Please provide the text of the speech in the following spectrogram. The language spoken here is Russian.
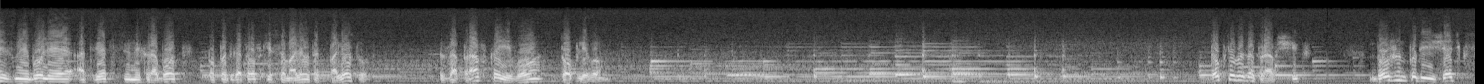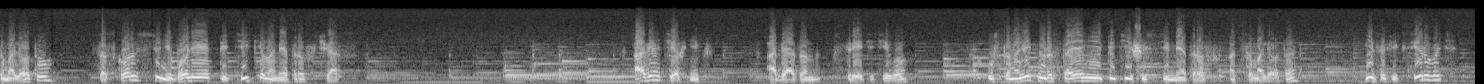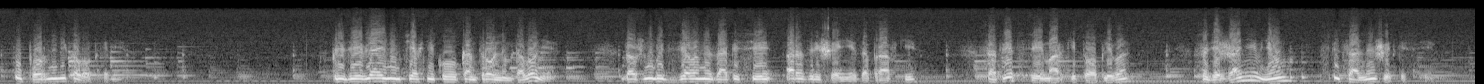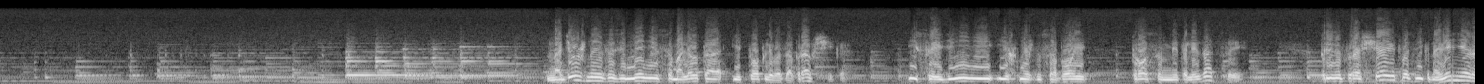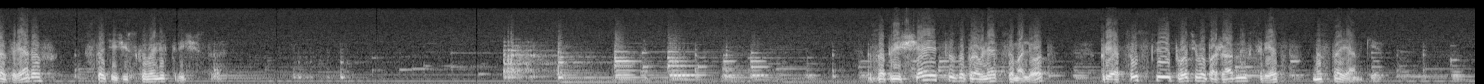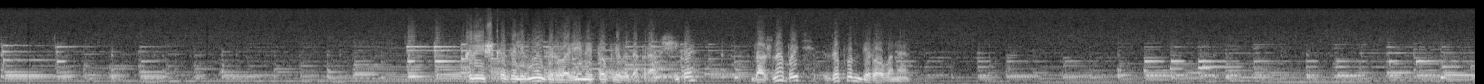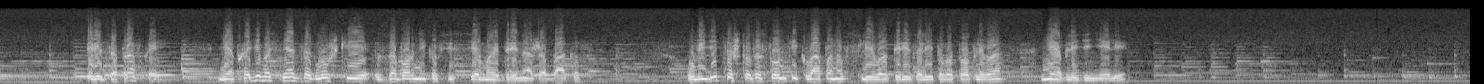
одна из наиболее ответственных работ по подготовке самолета к полету – заправка его топливом. Топливозаправщик должен подъезжать к самолету со скоростью не более 5 км в час. Авиатехник обязан встретить его, установить на расстоянии 5-6 метров от самолета и зафиксировать упорными колодками. При заявляемом технику контрольном талоне должны быть сделаны записи о разрешении заправки, соответствии марки топлива, содержании в нем специальной жидкости. Надежное заземление самолета и топливозаправщика и соединение их между собой тросом металлизации предотвращает возникновение разрядов статического электричества. Запрещается заправлять самолет при отсутствии противопожарных средств на стоянке. Крышка заливной горловины топливозаправщика должна быть запломбирована. Перед заправкой необходимо снять заглушки с заборников системы дренажа баков, убедиться, что заслонки клапанов слива перезалитого топлива не обледенели,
